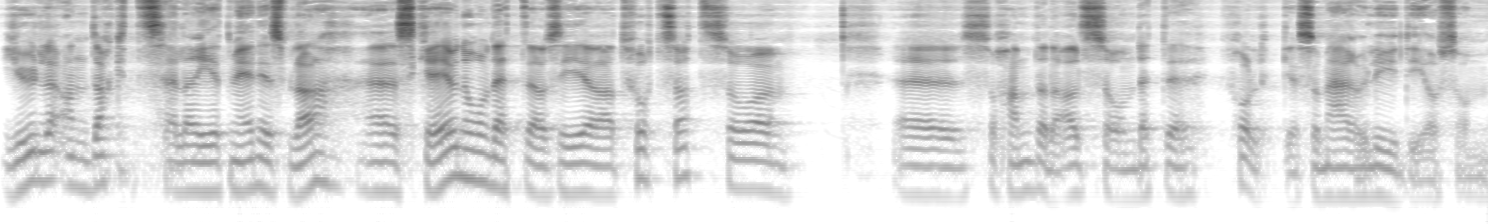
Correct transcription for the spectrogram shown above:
juleandakt eller i et menighetsblad uh, skrev noe om dette og sier at fortsatt så, så handler det altså om dette folket som er ulydig, og som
